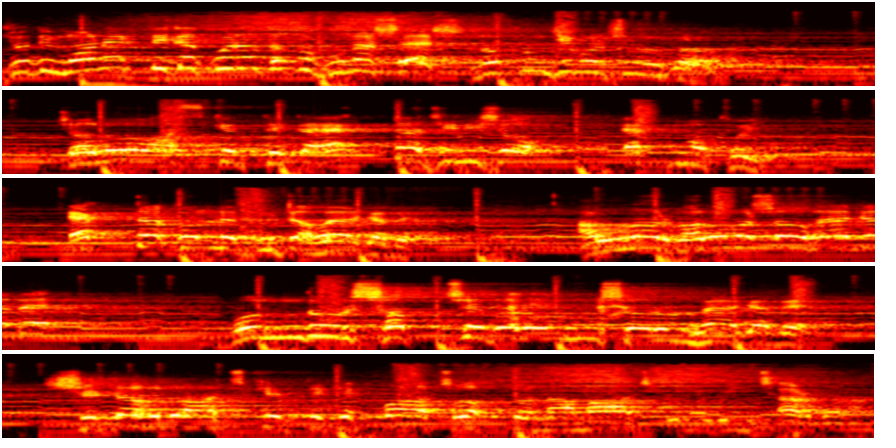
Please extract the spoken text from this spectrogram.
যদি মনের থেকে করে থাকো গুণা শেষ। নতুন জীবন শুরু করো। চলো আজকের থেকে একটা জিনিসও একমত হই। একটা করলে দুটা হয়ে যাবে। আল্লাহর ভালোবাসাও হয়ে যাবে। বন্ধুর সবচেয়ে বড় অনুসরণ হয়ে যাবে। সেটা হলো আজকের থেকে পাঁচ ওয়াক্ত নামাজ কোনোদিন ছাড়ব না?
